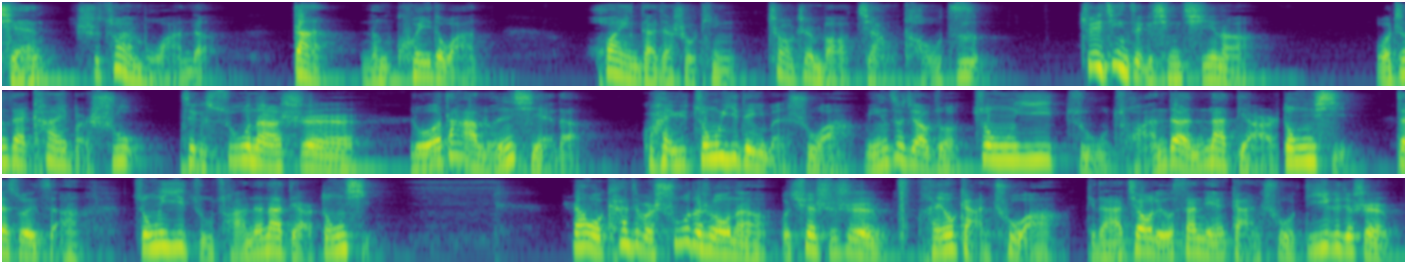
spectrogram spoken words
钱是赚不完的，但能亏得完。欢迎大家收听赵正宝讲投资。最近这个星期呢，我正在看一本书，这个书呢是罗大伦写的，关于中医的一本书啊，名字叫做《中医祖传的那点儿东西》。再说一次啊，《中医祖传的那点儿东西》。让我看这本书的时候呢，我确实是很有感触啊，给大家交流三点感触。第一个就是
